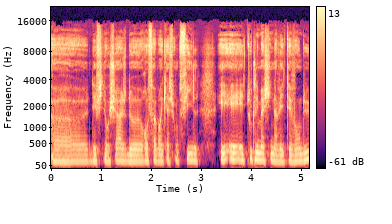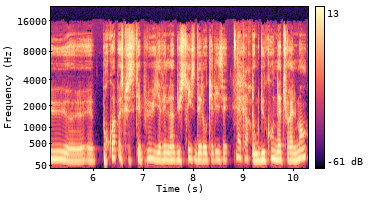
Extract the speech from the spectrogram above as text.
Euh, des filochages, de refabrication de fils, et, et, toutes les machines avaient été vendues. Euh, pourquoi? Parce que c'était plus, il y avait l'industrie se délocalisée. D'accord. Donc du coup, naturellement,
